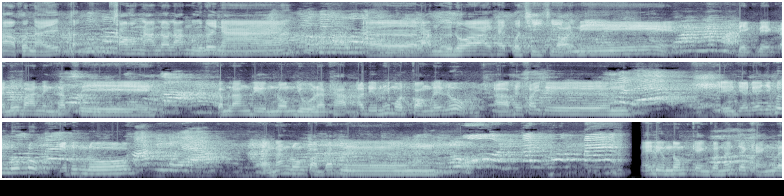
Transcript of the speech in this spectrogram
อ่าคนไหนเข้าห้องน้ำแล้วล้างมือด้วยนะ เออล้างมือด้วย ใครปวดฉี่ฉี่ตอนนี้ เด็กๆอนุบาลหนึ่งทับสี่ กำลังดื่มนมอยู่นะครับ เอาดื่มให้หมดกล่องเลยลูก อ่าค่อยๆดื่ม เดี๋ยวเดี๋ยวอย่าเพิ่งลุกลูกอย่าเพิ่งลุกอ่านั่งลงก่อนแป๊บหนึ่งไหนดื่มนมเก่งคนนั้นจะแข็งแร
